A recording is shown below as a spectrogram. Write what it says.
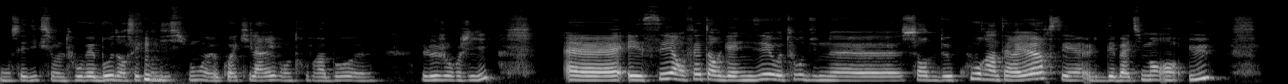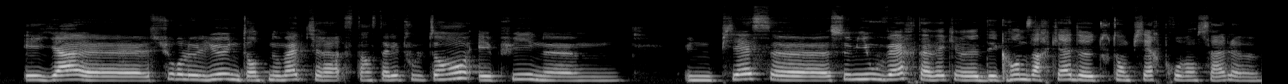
on s'est dit que si on le trouvait beau dans ces conditions, euh, quoi qu'il arrive, on le trouvera beau le jour J. et c'est en fait organisé autour d'une sorte de cour intérieure, c'est des bâtiments en U, et il y a sur le lieu une tente nomade qui reste installée tout le temps, et puis une une pièce semi-ouverte avec des grandes arcades tout en pierre provençale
